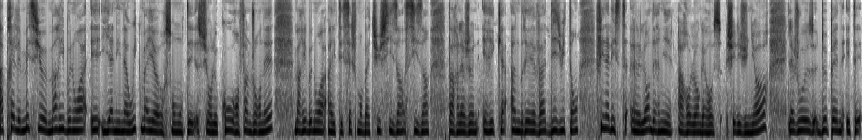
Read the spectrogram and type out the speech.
Après les messieurs, Marie Benoît et Yanina Wickmayer sont montés sur le cours en fin de journée. Marie Benoît a été sèchement battue 6-1, 6-1 par la jeune Erika Andreeva, 18 ans, finaliste euh, l'an dernier à Roland Garros chez les juniors. La joueuse de peine était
